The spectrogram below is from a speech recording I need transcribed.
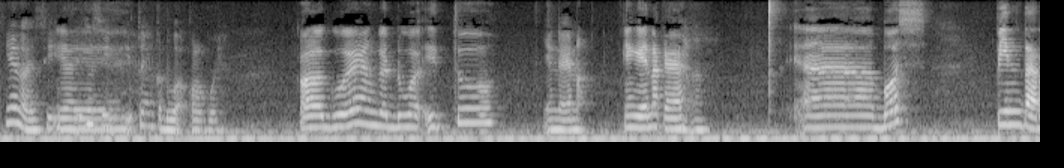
Iya gak sih Iya, itu iya, sih iya. itu yang kedua kalau gue Kalau gue yang kedua itu yang gak enak yang gak enak ya. Mm-mm. Eh, bos pinter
